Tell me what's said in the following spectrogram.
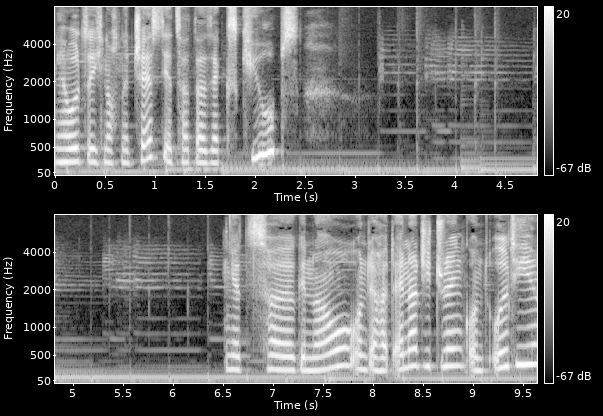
Er holt sich noch eine Chest, jetzt hat er sechs Cubes. Jetzt äh, genau, und er hat Energy Drink und Ulti.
